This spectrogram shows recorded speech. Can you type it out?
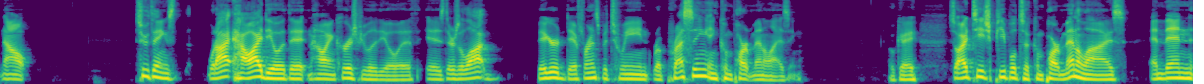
Now, two things. What I how I deal with it and how I encourage people to deal with is there's a lot bigger difference between repressing and compartmentalizing. Okay. So I teach people to compartmentalize and then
